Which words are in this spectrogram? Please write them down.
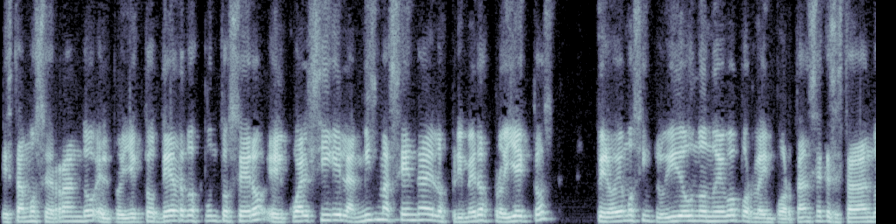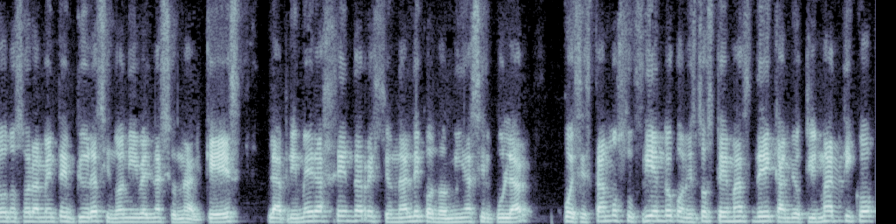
estamos cerrando el proyecto DER 2.0, el cual sigue la misma senda de los primeros proyectos, pero hemos incluido uno nuevo por la importancia que se está dando no solamente en Piura, sino a nivel nacional, que es la primera agenda regional de economía circular, pues estamos sufriendo con estos temas de cambio climático,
